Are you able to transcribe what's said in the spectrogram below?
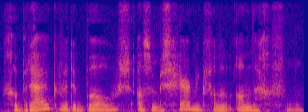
gebruiken we de boos als een bescherming van een ander gevoel.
